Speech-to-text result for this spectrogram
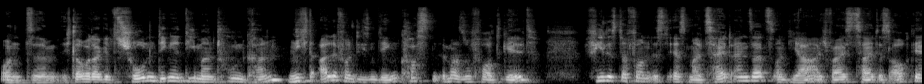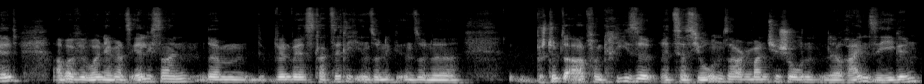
Und ähm, ich glaube, da gibt es schon Dinge, die man tun kann. Nicht alle von diesen Dingen kosten immer sofort Geld. Vieles davon ist erstmal Zeiteinsatz und ja, ich weiß, Zeit ist auch Geld, aber wir wollen ja ganz ehrlich sein, ähm, wenn wir jetzt tatsächlich in so eine, in so eine bestimmte Art von Krise, Rezession, sagen manche schon, äh, reinsegeln,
